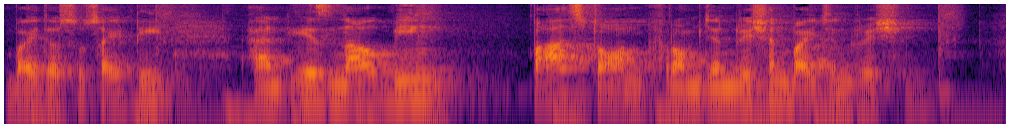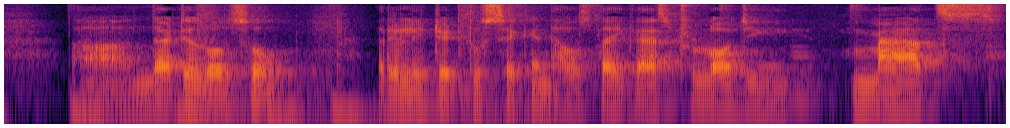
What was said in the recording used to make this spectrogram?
by the society and is now being passed on from generation by generation. Uh, that is also related to second house like astrology maths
